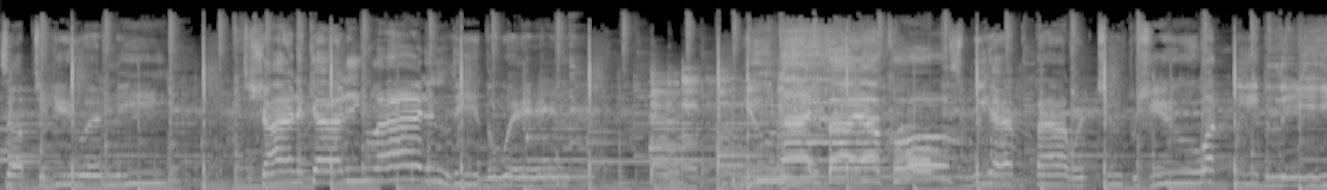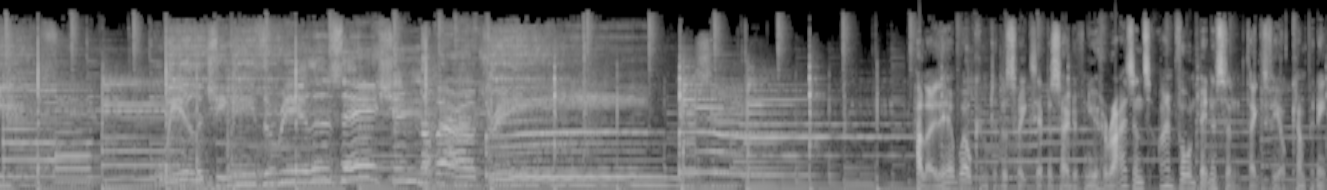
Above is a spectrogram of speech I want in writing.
it's up to you and me to shine a guiding light and lead the way. United by our cause, we have the power to pursue what we believe. We'll achieve the realization of our dreams. Hello there, welcome to this week's episode of New Horizons. I'm Vaughan Bennison. Thanks for your company.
